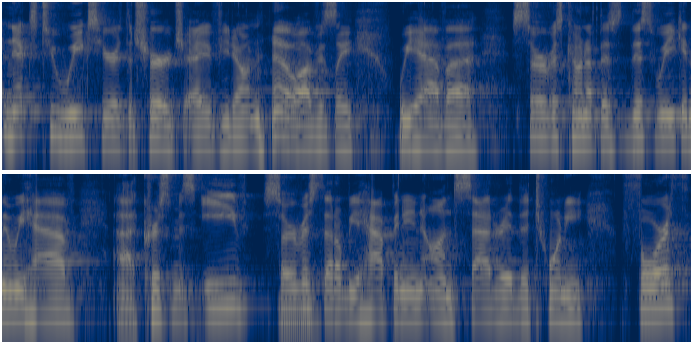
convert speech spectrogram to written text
next two weeks here at the church. Uh, If you don't know, obviously we have a service coming up this this week, and then we have uh, Christmas Eve service that'll be happening on Saturday the twenty fourth.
